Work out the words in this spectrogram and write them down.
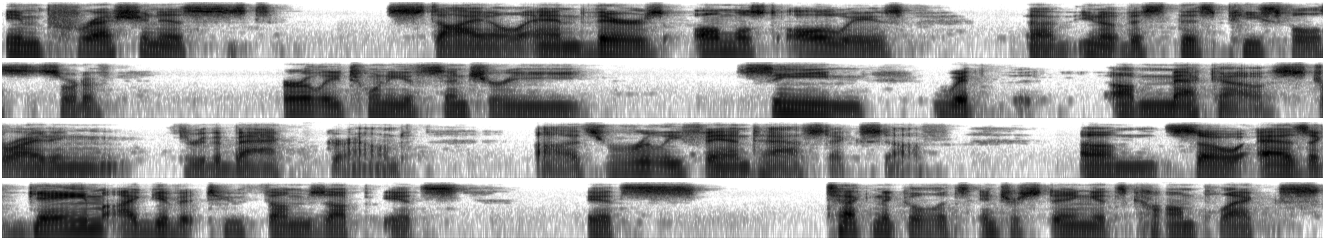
impressionist style, and there's almost always, uh, you know, this this peaceful sort of early 20th century scene with a mecha striding through the background. Uh, it's really fantastic stuff. Um, so as a game, I give it two thumbs up. It's it's technical, it's interesting, it's complex,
